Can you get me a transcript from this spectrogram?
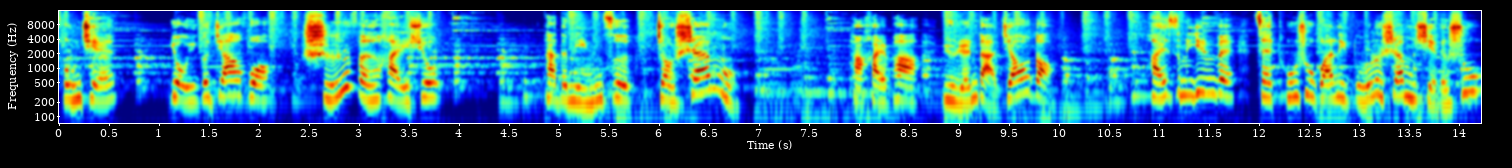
从前有一个家伙十分害羞，他的名字叫山姆。他害怕与人打交道。孩子们因为在图书馆里读了山姆写的书，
